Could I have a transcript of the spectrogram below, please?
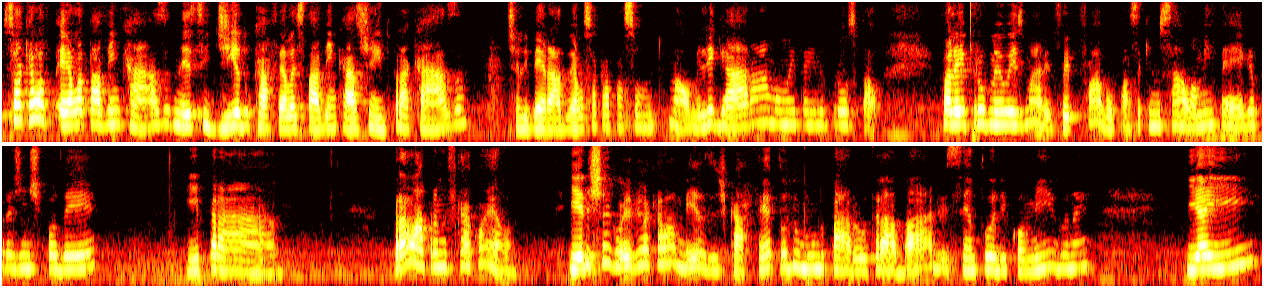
Só que ela estava em casa, nesse dia do café ela estava em casa, tinha ido para casa, tinha liberado ela, só que ela passou muito mal. Me ligaram, ah, a mamãe está indo para o hospital. Falei para o meu ex-marido, falei, por favor, passa aqui no salão, me pega para a gente poder ir para para lá para me ficar com ela. E ele chegou e viu aquela mesa de café, todo mundo parou o trabalho e sentou ali comigo, né? E aí,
